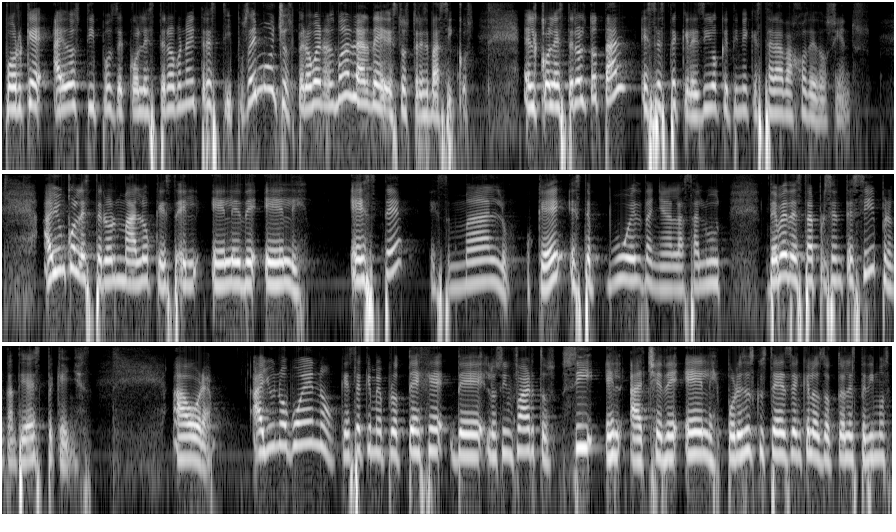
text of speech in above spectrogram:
Porque hay dos tipos de colesterol, bueno, hay tres tipos, hay muchos, pero bueno, les voy a hablar de estos tres básicos. El colesterol total es este que les digo que tiene que estar abajo de 200. Hay un colesterol malo que es el LDL. Este es malo, ¿ok? Este puede dañar la salud. Debe de estar presente, sí, pero en cantidades pequeñas. Ahora, hay uno bueno, que es el que me protege de los infartos. Sí, el HDL. Por eso es que ustedes ven que los doctores pedimos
